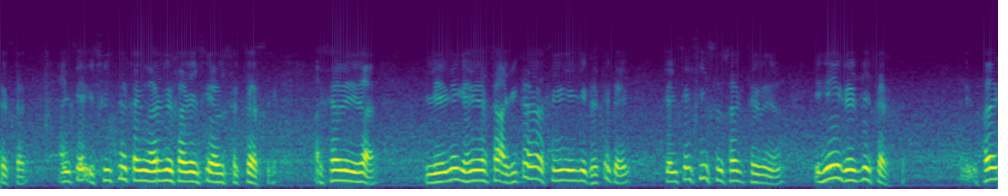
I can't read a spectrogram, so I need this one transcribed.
करतात आणि त्या इश्यूजनं काही मार्ग काढायची आवश्यकता असते. अशा वेळेला निर्णय घेण्याचा अधिकार असलेले जे घटक आहेत त्यांच्याशी सुसंवाद ठेवणं हे गरजेचं असतं. पण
